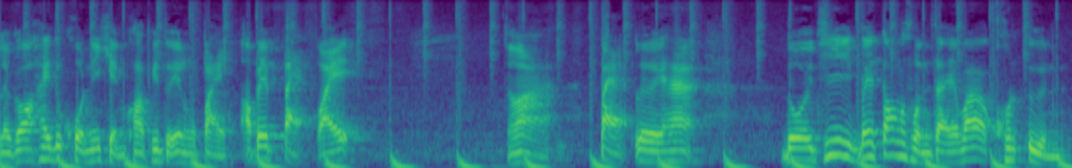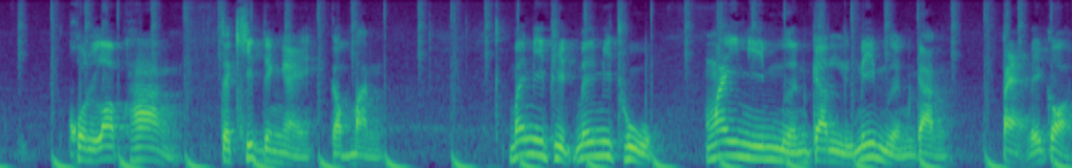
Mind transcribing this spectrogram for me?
แล้วก็ให้ทุกคนนี่เขียนความคิดตัวเองลงไป เอาไปแปะไว้อ่าแปะเลยฮะ โดยที่ไม่ต้องสนใจว่าคนอื่น คนรอบข้างจะคิดยังไงกับมัน ไม่มีผิดไม่มีถูก ไม่มีเหมือนกันหรือไม่เหมือนกัน แปะไว้ก่อน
